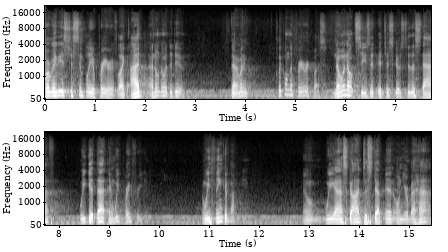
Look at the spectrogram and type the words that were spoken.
Or maybe it's just simply a prayer like, I, I don't know what to do. Now I'm going to click on the prayer request. No one else sees it, it just goes to the staff. We get that and we pray for you. And we think about you. And we ask God to step in on your behalf.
